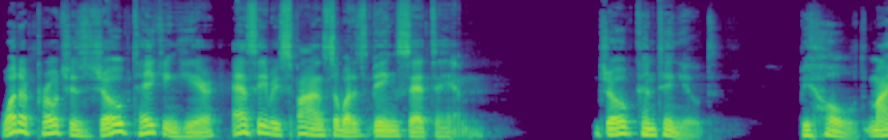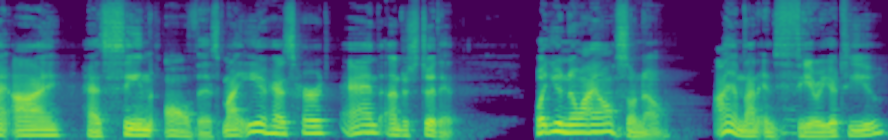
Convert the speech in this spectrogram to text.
What approach is Job taking here as he responds to what is being said to him? Job continued, Behold, my eye has seen all this, my ear has heard and understood it. What you know, I also know. I am not inferior to you,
